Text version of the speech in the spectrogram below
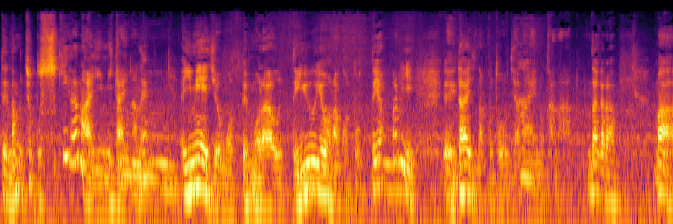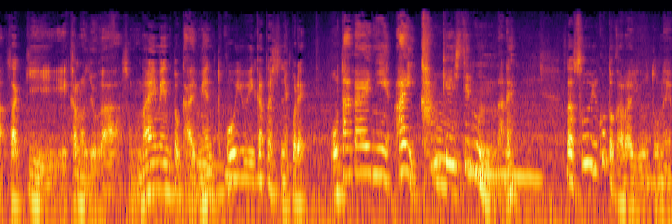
てなんかちょっと隙がないみたいなね、イメージを持ってもらうっていうようなことってやっぱり、えー大事なことじゃないのかなと。だからまあさっき彼女がその内面と外面とこういう言い方してねこれお互いに愛関係してるんだね。だからそういうことから言うとね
